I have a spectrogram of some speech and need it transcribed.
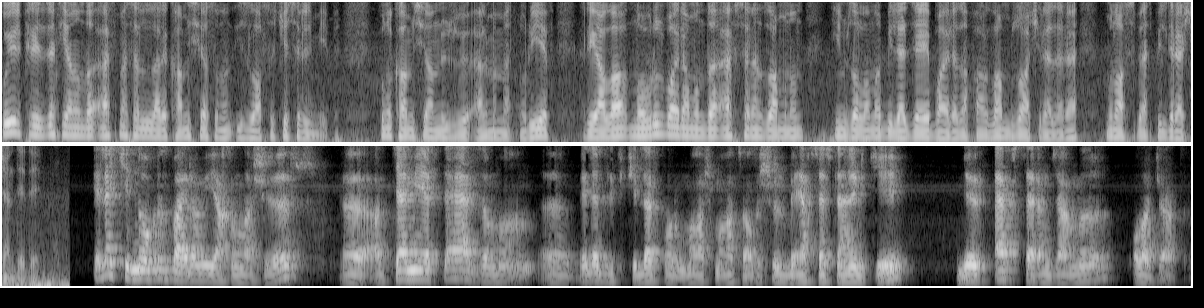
Bu il prezident yanında əf məsələləri komissiyasının iclası keçirilməyib. Bunu komissiyanın üzvü Əlməmməd Nuriyev Reala Novruz bayramında əf sərəncamının imzalana biləcəyi barədə aparılan müzakirələrə münasibət bildirərkən dedi. Elə ki, Novruz bayramı yaxınlaşır, ə, cəmiyyətdə hər zaman ə, belə bir fikirlər formalaşmağa çalışır və ya səslənir ki, əf sərəncamı olacaqdır.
